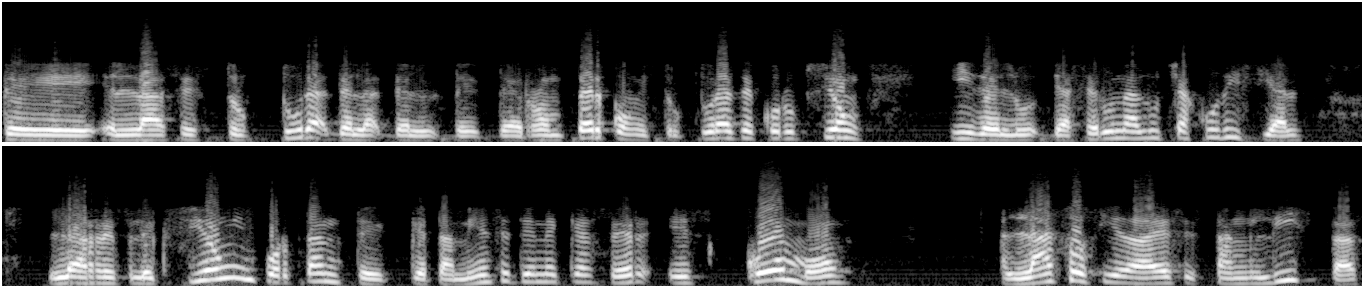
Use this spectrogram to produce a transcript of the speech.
de las estructuras, de, romper con estructuras de corrupción y de, hacer una lucha judicial, la reflexión importante que también se tiene que hacer es cómo las sociedades están listas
